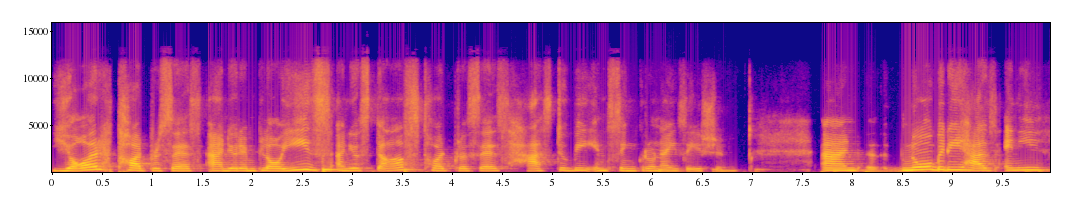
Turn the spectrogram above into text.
your thought process and your employees and your staff's thought process has to be in synchronization and uh, nobody has any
